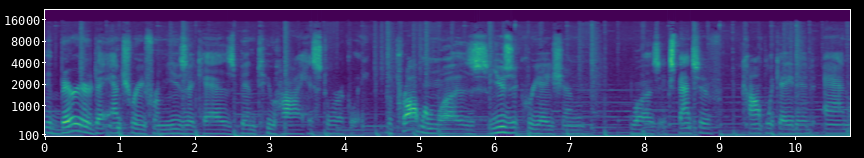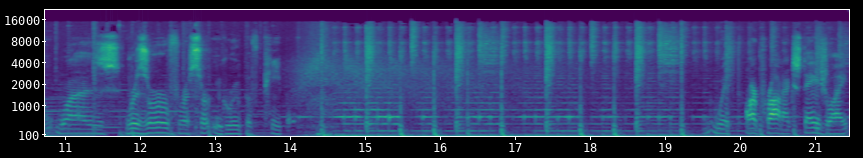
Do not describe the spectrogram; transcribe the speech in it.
The barrier to entry for music has been too high historically. The problem was music creation was expensive, complicated, and was reserved for a certain group of people. With our product, Stagelight,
